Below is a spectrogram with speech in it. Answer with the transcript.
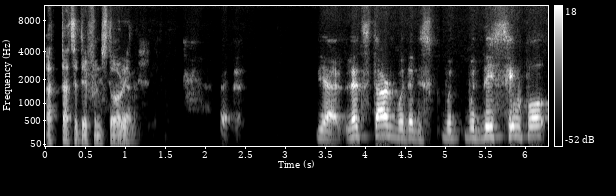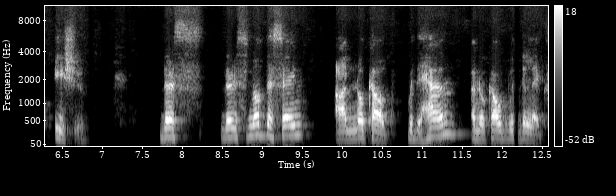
that that's a different story. Yeah, yeah let's start with the with, with this simple issue. There's there's not the same a knockout with the hand and knockout with the legs.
